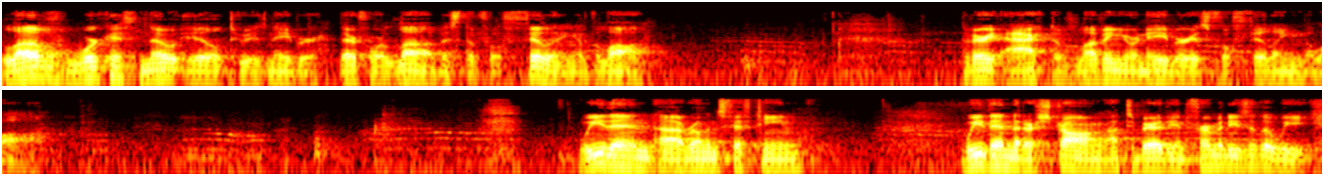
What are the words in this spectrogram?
Love worketh no ill to his neighbor. Therefore, love is the fulfilling of the law. The very act of loving your neighbor is fulfilling the law. We then, uh, Romans 15, we then that are strong ought to bear the infirmities of the weak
